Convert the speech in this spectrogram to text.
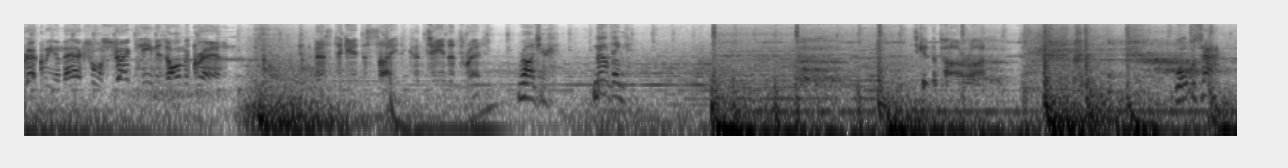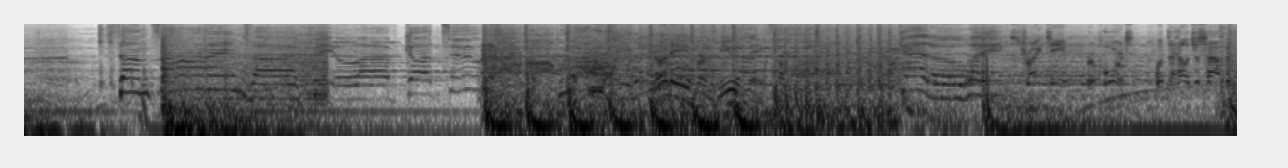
Requiem actual strike team is on the ground. Investigate the site. Contain the threat. Roger. Moving. Let's get the power on. What was that? Sometimes I feel I've got to No need for music. get away. Strike team, report. What the hell just happened?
